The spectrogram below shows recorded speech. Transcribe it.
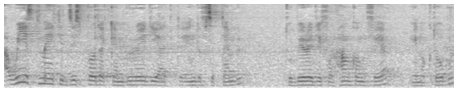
uh, we estimated this product can be ready at the end of September to be ready for Hong Kong Fair in October.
